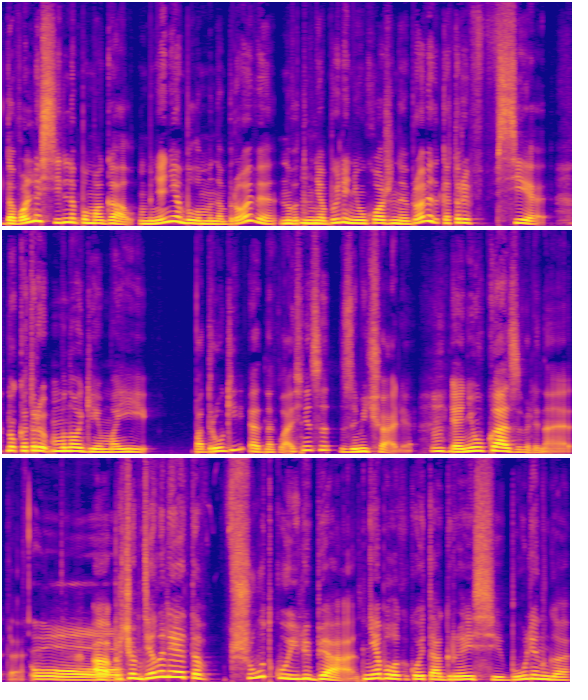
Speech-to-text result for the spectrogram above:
довольно сильно помогал. У меня не было моноброви, но вот у меня были неухоженные брови, которые все, ну, которые многие мои подруги и одноклассницы замечали, и Мгм. они указывали на это. О, А, причем делали это в шутку и любя. Не было какой-то агрессии, буллинга.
